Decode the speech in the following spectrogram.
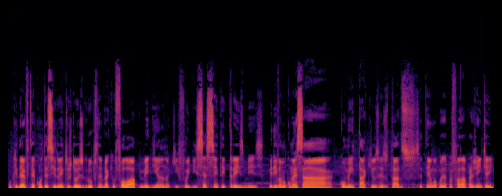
o que deve ter acontecido entre os dois grupos. Lembrar que o follow-up mediano aqui foi de 63 meses. Eri, vamos começar a comentar aqui os resultados. Você tem alguma coisa para falar pra gente aí?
